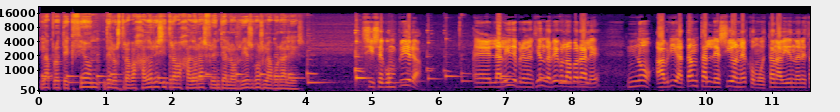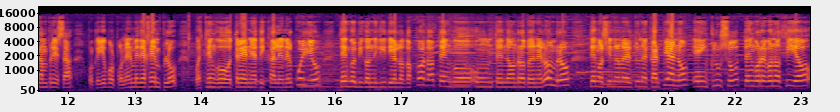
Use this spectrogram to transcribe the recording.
la protección de los trabajadores y trabajadoras frente a los riesgos laborales. Si se cumpliera eh, la ley de prevención de riesgos laborales, no habría tantas lesiones como están habiendo en esta empresa, porque yo por ponerme de ejemplo, pues tengo tres hernias discales en el cuello, tengo epicondilitis en los dos codos, tengo un tendón roto en el hombro, tengo síndrome del túnel carpiano e incluso tengo reconocido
